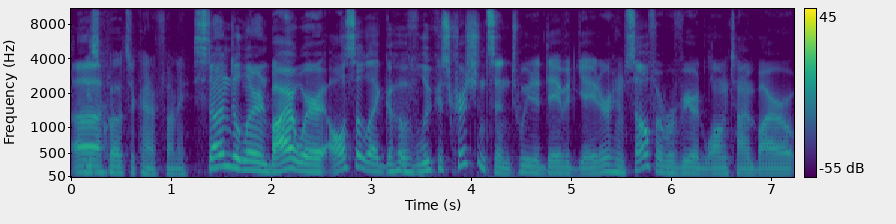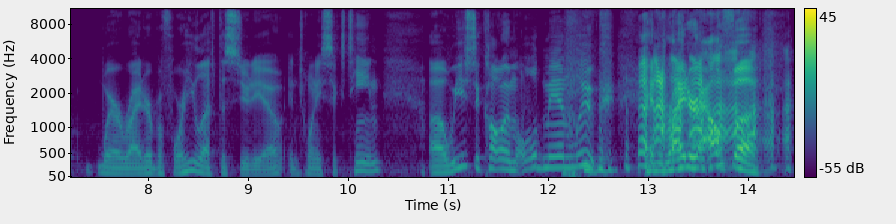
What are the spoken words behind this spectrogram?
Uh, These quotes are kind of funny. Stunned to learn BioWare also let go of Lucas Christensen, tweeted David Gaider, himself a revered longtime BioWare writer before he left the studio in 2016. Uh, we used to call him Old Man Luke and Writer Alpha.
